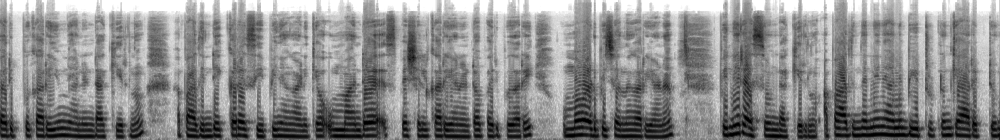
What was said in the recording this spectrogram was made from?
പരിപ്പ് കറിയും ഞാൻ ഉണ്ടാക്കിയിരുന്നു. അപ്പോൾ അതിന്റെയൊക്കെ റെസിപ്പി ഞാൻ കാണിക്കാം. ഉമ്മാന്റെ സ്പെഷ്യൽ കറിയാണ് കേട്ടോ പരിപ്പ് കറി. ഉമ്മ പഠിപ്പിച്ചു തന്ന കറിയാണ്. പിന്നെ രസം ഉണ്ടാക്കിയിരുന്നു. അപ്പോൾ ആദ്യം തന്നെ ഞാൻ ബീട്രൂട്ടും ക്യാരറ്റും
